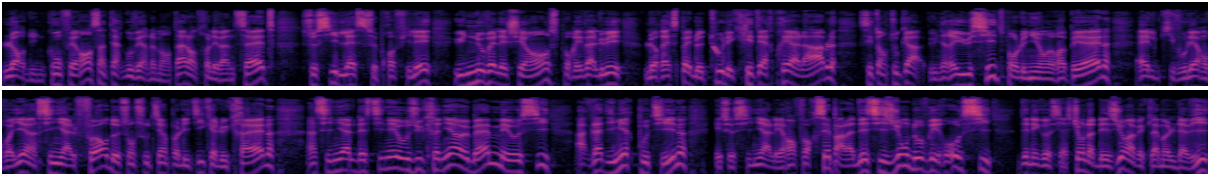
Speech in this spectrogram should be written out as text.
lors d'une conférence intergouvernementale entre les 27. Ceci laisse se profiler une nouvelle échéance pour évaluer le respect de tous les critères préalables. C'est en tout cas une réussite pour l'Union européenne, elle qui voulait envoyer un signal fort de son soutien politique à l'Ukraine, un signal destiné aux Ukrainiens eux-mêmes, mais aussi à Vladimir Poutine. Et ce signal est renforcé par la décision d'ouvrir aussi des négociations d'adhésion avec la Moldavie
